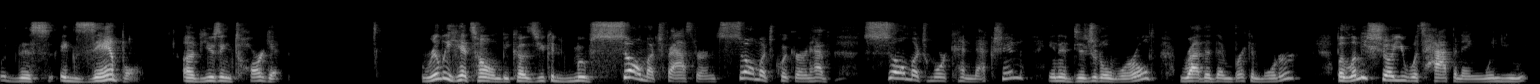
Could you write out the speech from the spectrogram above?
this example of using Target really hits home because you could move so much faster and so much quicker and have so much more connection in a digital world rather than brick and mortar. But let me show you what's happening when you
